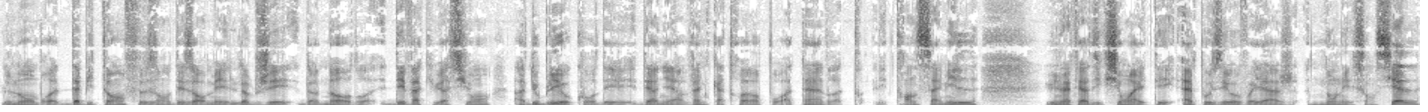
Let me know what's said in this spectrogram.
Le nombre d'habitants faisant désormais l'objet d'un ordre d'évacuation a doublé au cours des dernières 24 heures pour atteindre les 35 000. Une interdiction a été imposée aux voyages non essentiels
